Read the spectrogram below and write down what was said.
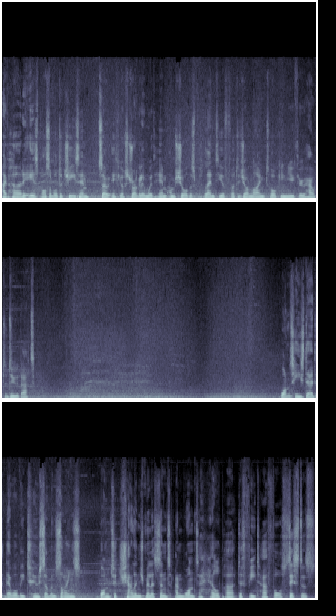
I've heard it is possible to cheese him, so if you're struggling with him, I'm sure there's plenty of footage online talking you through how to do that. Once he's dead, there will be two summon signs, one to challenge Millicent and one to help her defeat her four sisters.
